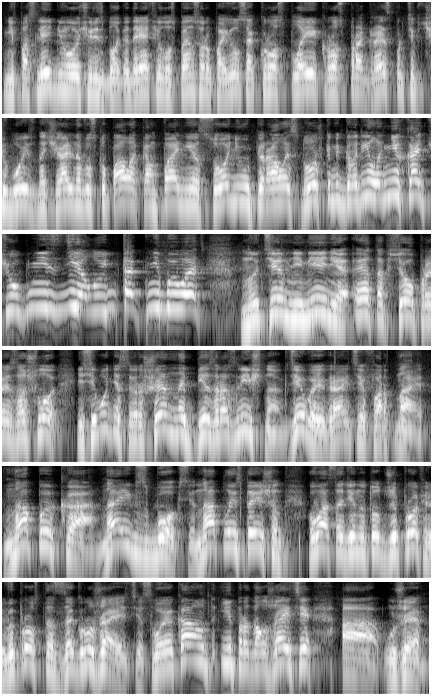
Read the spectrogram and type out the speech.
Не в последнюю очередь, благодаря Филу Спенсеру появился кроссплей, кросс-прогресс, против чего изначально выступала компания Sony, упиралась ножками, говорила, не хочу, не сделаю, так не бывать. Но тем не менее, это все произошло. И сегодня совершенно безразлично, где вы играете Fortnite. На ПК, на Xbox, на PlayStation. У вас один и тот же профиль. Вы просто загружаете свой аккаунт и продолжаете, а уже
